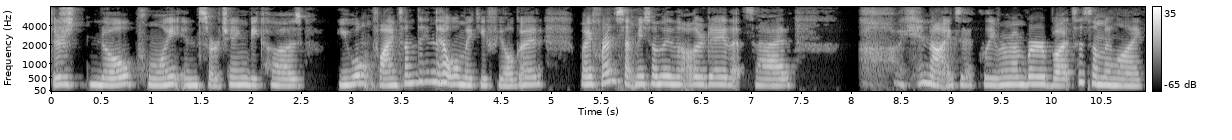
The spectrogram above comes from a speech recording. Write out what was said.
There's no point in searching because you won't find something that will make you feel good. My friend sent me something the other day that said, I cannot exactly remember, but said something like,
